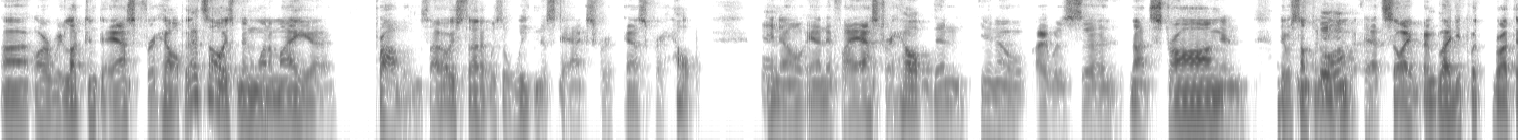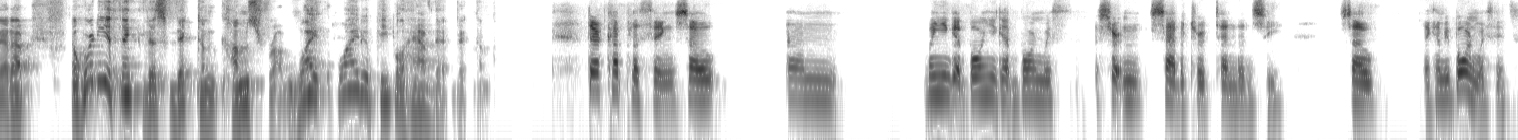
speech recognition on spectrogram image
uh, are reluctant to ask for help. That's always been one of my uh, problems. I always thought it was a weakness to ask for ask for help you know and if i asked for help then you know i was uh, not strong and there was something mm-hmm. wrong with that so I, am glad you put brought that up now where do you think this victim comes from why why do people have that victim there are a couple of things so um, when you get born you get born with a certain saboteur tendency. So they can be born with it.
